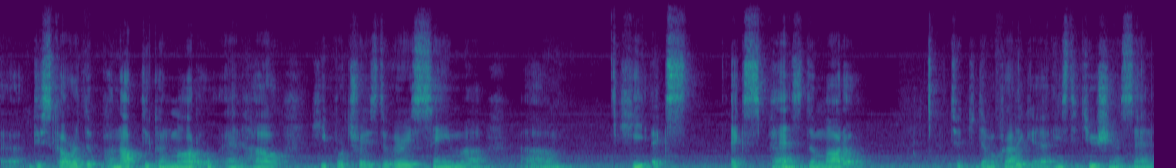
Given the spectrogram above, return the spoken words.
uh, discovered the panopticon model and how he portrays the very same, um, he ex expands the model to, to democratic uh, institutions and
